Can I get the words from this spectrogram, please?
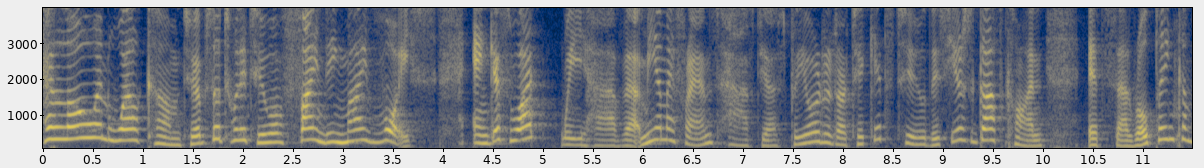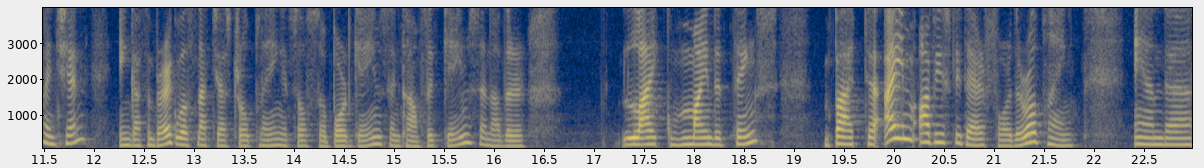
Hello and welcome to episode 22 of Finding My Voice. And guess what? We have, uh, me and my friends have just pre ordered our tickets to this year's GothCon. It's a role playing convention in Gothenburg. Well, it's not just role playing, it's also board games and conflict games and other like minded things. But uh, I'm obviously there for the role playing. And uh,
